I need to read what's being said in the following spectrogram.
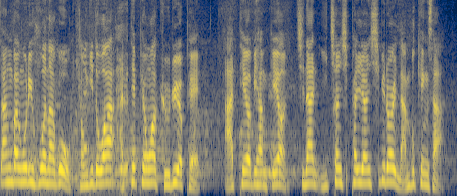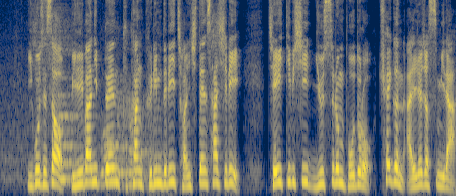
쌍방울이 후원하고 경기도와 아태평화 교류협회, 아태협이 함께한 지난 2018년 11월 남북 행사. 이곳에서 밀반입된 북한 그림들이 전시된 사실이 JTBC 뉴스룸 보도로 최근 알려졌습니다.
